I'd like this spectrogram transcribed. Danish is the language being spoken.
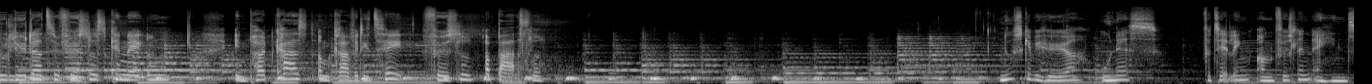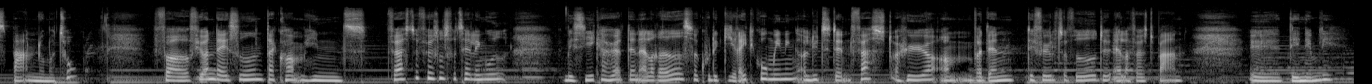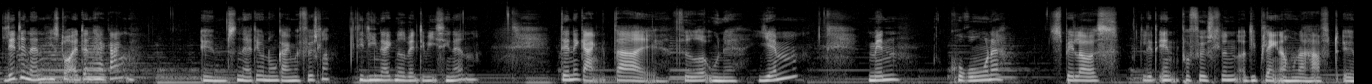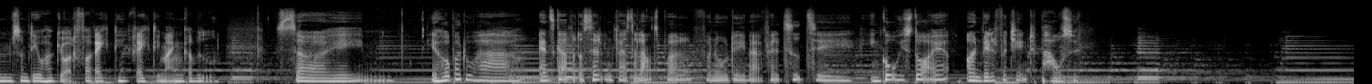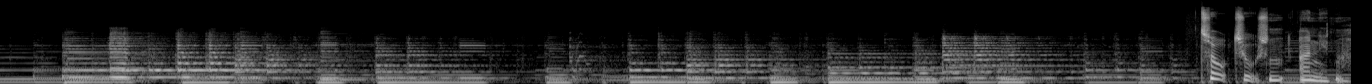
Du lytter til Fødselskanalen. En podcast om graviditet, fødsel og barsel. Nu skal vi høre Unas fortælling om fødslen af hendes barn nummer to. For 14 dage siden, der kom hendes første fødselsfortælling ud. Hvis I ikke har hørt den allerede, så kunne det give rigtig god mening at lytte til den først og høre om, hvordan det føles at føde det allerførste barn. Øh, det er nemlig lidt en anden historie den her gang. Øhm, sådan er det jo nogle gange med fødsler. De ligner ikke nødvendigvis hinanden. Denne gang, der øh, føder Una hjemme, men corona spiller også lidt ind på fødslen og de planer, hun har haft, øhm, som det jo har gjort for rigtig, rigtig mange gravide. Så øh, jeg håber, du har anskaffet dig selv en første lavnsbolle, for nu er det i hvert fald tid til en god historie og en velfortjent pause. ...2019.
